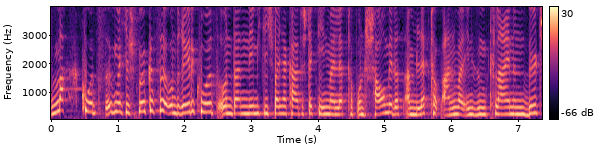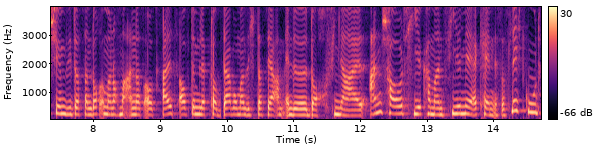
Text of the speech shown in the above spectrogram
mach kurz irgendwelche Spürkisse und rede kurz und dann nehme ich die Speicherkarte, stecke die in meinen Laptop und schaue mir das am Laptop an, weil in diesem kleinen Bildschirm sieht das dann doch immer noch mal anders aus als auf dem Laptop. Da, wo man sich das ja am Ende doch final anschaut. Hier kann man viel mehr erkennen. Ist das Licht gut?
